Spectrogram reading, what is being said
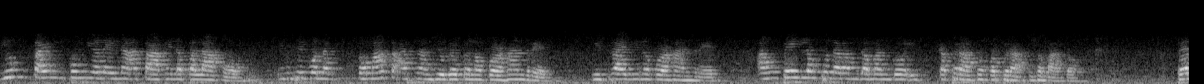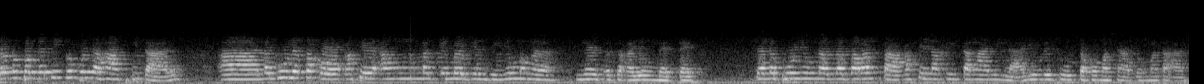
yung time pong yun ay naatake na pala ko, ibig po nag tumataas ng sugar ko ng 400, with trigly na 400, ang pain lang po naramdaman ko is kapirasong kapiraso sa bato. Pero nung pagdating ko po sa hospital, ah, nagulat ako kasi ang nag-emergency yung mga nurse at saka yung medtech. Siya na po yung nagtataranta kasi nakita nga nila yung resulta ko masyadong mataas.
